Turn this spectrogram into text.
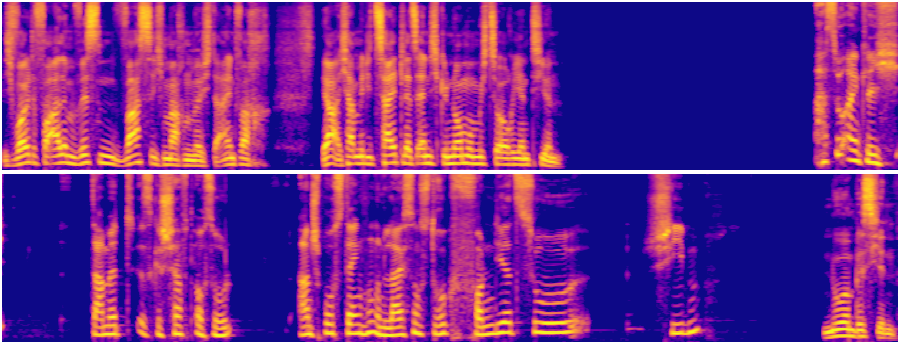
ich wollte vor allem wissen, was ich machen möchte. Einfach, ja, ich habe mir die Zeit letztendlich genommen, um mich zu orientieren. Hast du eigentlich damit es geschafft, auch so Anspruchsdenken und Leistungsdruck von dir zu schieben? Nur ein bisschen,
